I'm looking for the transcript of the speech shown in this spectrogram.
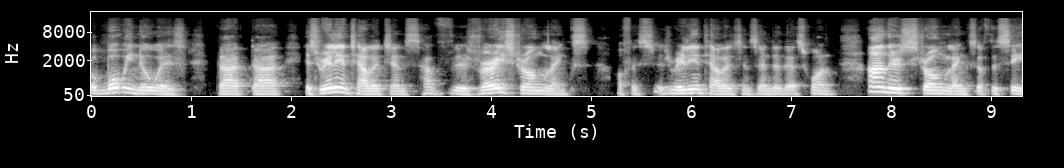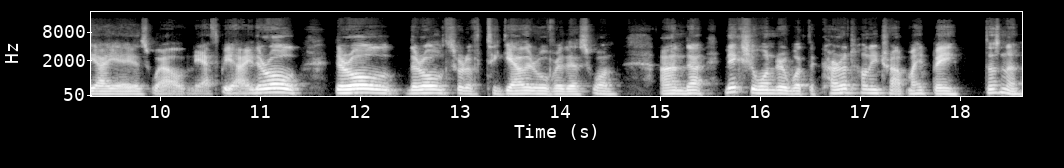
But what we know is that uh, Israeli intelligence have there's very strong links of Israeli intelligence into this one, and there's strong links of the CIA as well, and the FBI. They're all they're all they're all sort of together over this one, and uh, makes you wonder what the current honey trap might be, doesn't it?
